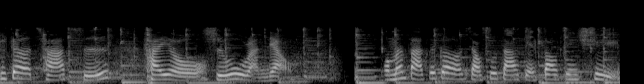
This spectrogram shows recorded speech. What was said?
一个茶匙，还有食物染料。我们把这个小苏打给倒进去，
